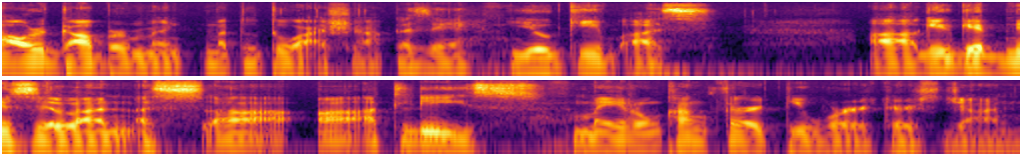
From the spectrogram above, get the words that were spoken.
our government, matutuwa siya kasi you give us, uh, you give New Zealand as uh, uh, at least mayroon kang 30 workers dyan.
